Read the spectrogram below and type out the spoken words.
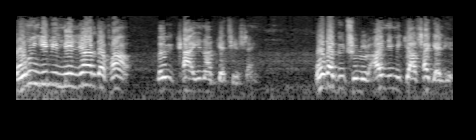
Onun gibi milyar defa büyük kainat getirsen, o da güçlülür, aynı mikyasa gelir.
